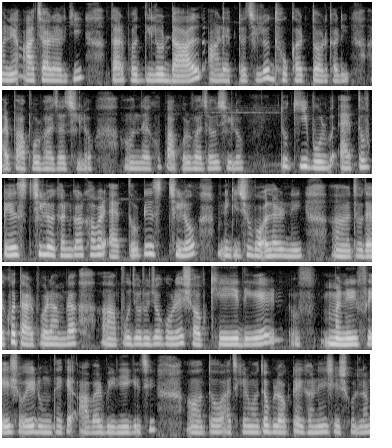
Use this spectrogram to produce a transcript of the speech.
মানে আচার আর কি। তারপর দিল ডাল আর একটা ছিল ধোকার তরকারি আর পাঁপড় ভাজা ছিল। দেখো পাঁপড় ভাজাও ছিল। তো কি বলব? এত টেস্ট ছিল এখানকার খাবার, এত টেস্ট ছিল মানে কিছু বলার নেই। তো দেখো, তারপর আমরা পুজো টুজো করে সব খেয়ে দিয়ে মানে ফ্রেশ হয়ে রুম থেকে আবার বেরিয়ে গেছি। তো আজকের মতো ব্লগটা এখানেই শেষ করলাম।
